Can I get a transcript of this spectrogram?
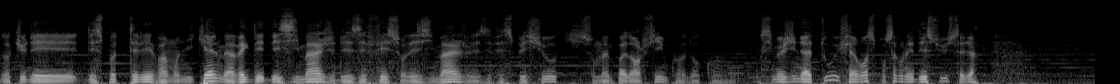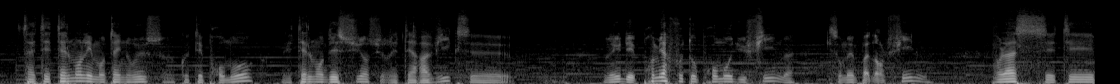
Donc des, des spots télé vraiment nickel, mais avec des, images et des effets sur des images, des effets spéciaux qui sont même pas dans le film. Quoi. Donc on, s'imagine à tout et finalement c'est pour ça qu'on est déçu. C'est-à-dire que ça a été tellement les montagnes russes côté promo, on tellement déçus, ensuite on était ravis que on a eu des premières photos promo du film qui sont même pas dans le film. Voilà, c'était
